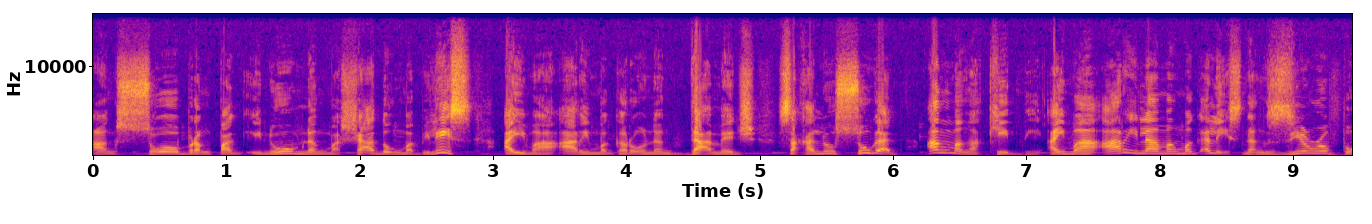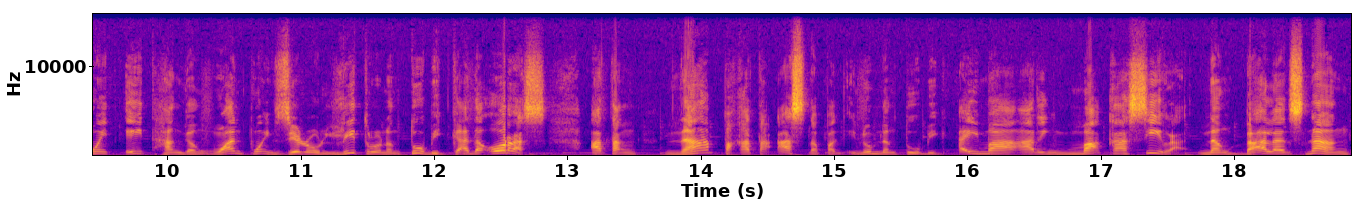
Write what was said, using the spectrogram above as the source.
ang sobrang pag-inom ng masyadong mabilis ay maaaring magkaroon ng damage sa kalusugan. Ang mga kidney ay maaari lamang mag-alis ng 0.8 hanggang 1.0 litro ng tubig kada oras. At ang napakataas na pag-inom ng tubig ay maaaring makasira ng balance ng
